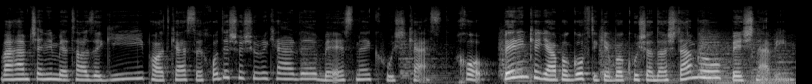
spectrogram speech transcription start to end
و همچنین به تازگی پادکست خودش رو شروع کرده به اسم کوشکست. خب بریم که گپا گفتی که با کوشا داشتم رو بشنویم.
